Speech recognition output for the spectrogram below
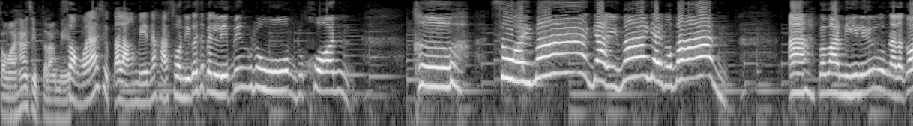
250 ตารางเมตร 250 ตารางเมตรนะคะโซนนี้ก็จะเป็น living room ทุกคน คือสวยมาก ใหญ่มาก ใหญ่กว่าบ้าน อะประมาณนี้ living room นะแล้วก็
